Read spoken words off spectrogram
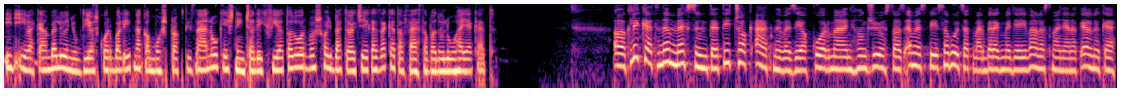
így éveken belül nyugdíjas korba lépnek a most praktizálók, és nincs elég fiatal orvos, hogy betöltsék ezeket a felszabaduló helyeket. A kliket nem megszünteti, csak átnevezi a kormány, hangsúlyozta az MSZP szabolcs már Bereg megyei választmányának elnöke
